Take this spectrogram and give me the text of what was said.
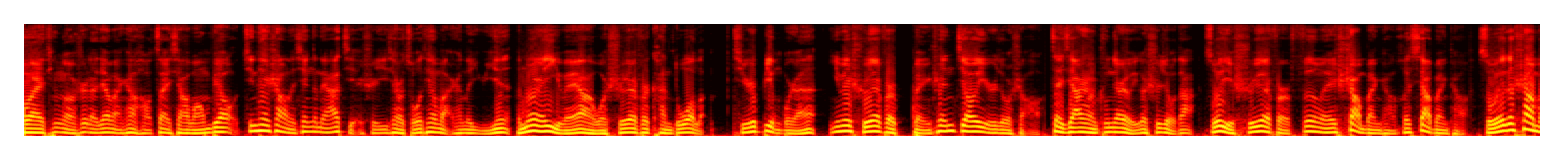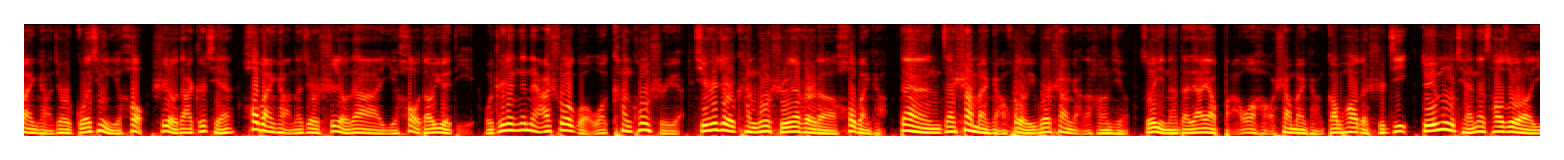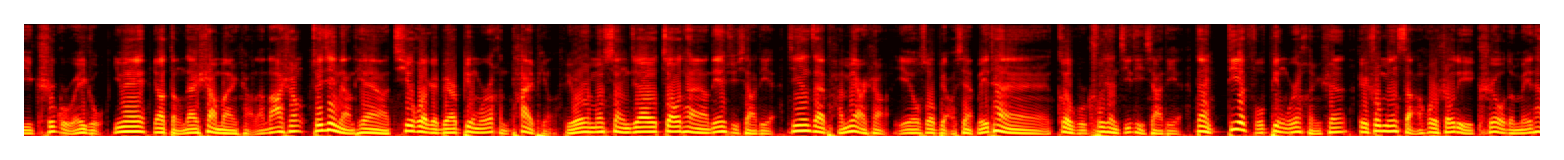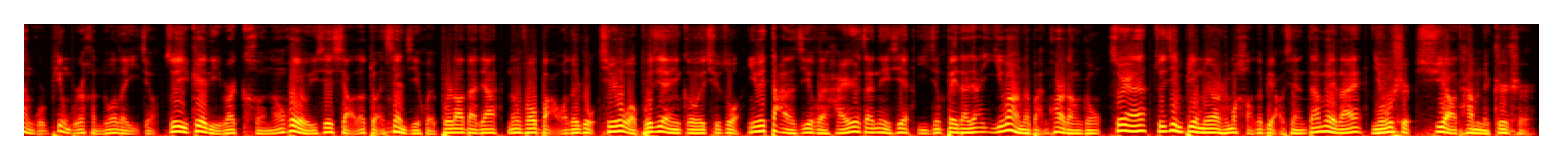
各位听老师，大家晚上好，在下王彪，今天上来先跟大家解释一下昨天晚上的语音。很多人以为啊，我十月份看多了。其实并不然，因为十月份本身交易日就少，再加上中间有一个十九大，所以十月份分为上半场和下半场。所谓的上半场就是国庆以后十九大之前，后半场呢就是十九大以后到月底。我之前跟大家说过，我看空十月，其实就是看空十月份的后半场，但在上半场会有一波上涨的行情，所以呢大家要把握好上半场高抛的时机。对于目前的操作，以持股为主，因为要等待上半场的拉升。最近两天啊，期货这边并不是很太平，比如什么橡胶、焦炭啊。连续下跌，今天在盘面上也有所表现，煤炭个股出现集体下跌，但跌幅并不是很深，这说明散户手里持有的煤炭股并不是很多了已经，所以这里边可能会有一些小的短线机会，不知道大家能否把握得住。其实我不建议各位去做，因为大的机会还是在那些已经被大家遗忘的板块当中虽然最近并没有什么好的表现，但未来牛市需要他们的支持。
